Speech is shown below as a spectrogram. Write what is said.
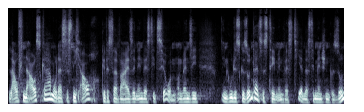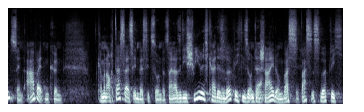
laufende Ausgaben oder ist es nicht auch gewisserweise eine Investition? Und wenn Sie in ein gutes Gesundheitssystem investieren, dass die Menschen gesund sind, arbeiten können, kann man auch das als Investition bezeichnen. Also die Schwierigkeit ist wirklich diese Unterscheidung. Was, was ist wirklich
